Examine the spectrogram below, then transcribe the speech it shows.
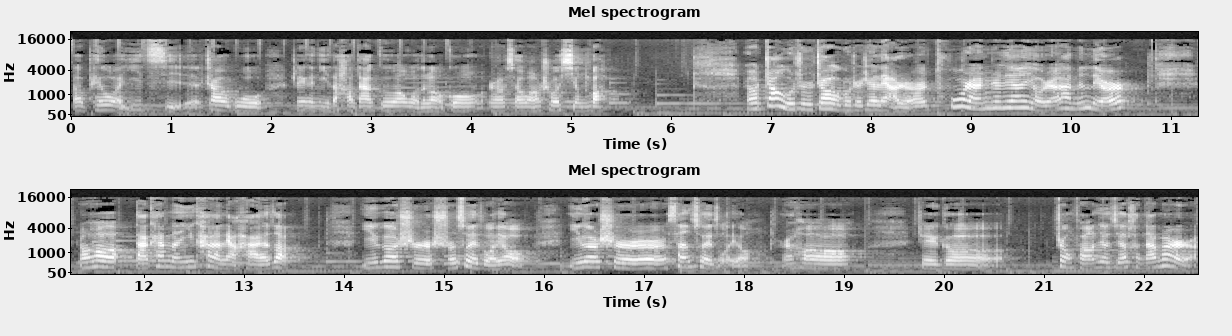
呃，陪我一起照顾这个你的好大哥，我的老公。然后小王说行吧。然后照顾着照顾着，这俩人突然之间有人按门铃儿，然后打开门一看，俩孩子。一个是十岁左右，一个是三岁左右，然后这个正房就觉得很纳闷儿啊，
